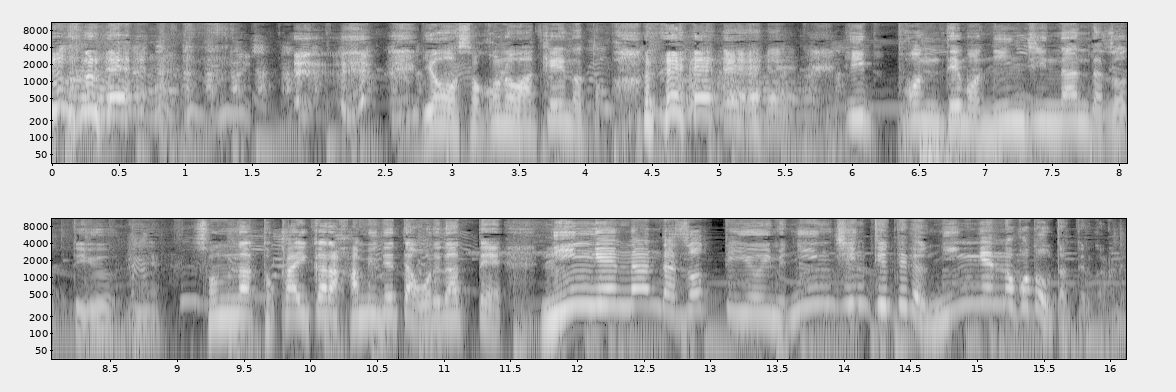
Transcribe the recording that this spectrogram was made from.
ね よう、そこの若えのと。ね一本でも人参なんだぞっていう、ね。そんな都会からはみ出た俺だって、人間なんだぞっていう意味、人参って言ってるけど、人間のことを歌ってるからね。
